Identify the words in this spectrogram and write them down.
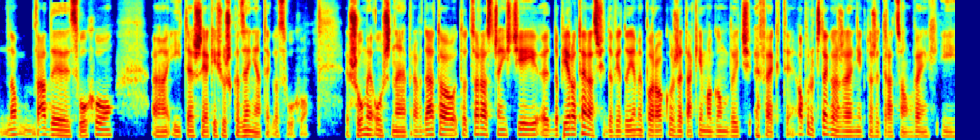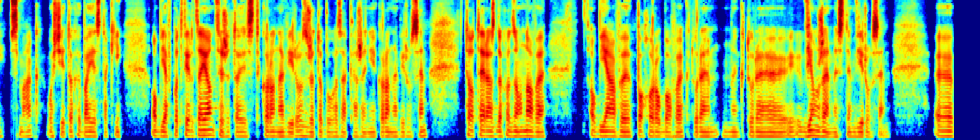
no, wady słuchu i też jakieś uszkodzenia tego słuchu. Szumy uszne, prawda? To, to coraz częściej, y, dopiero teraz się dowiadujemy po roku, że takie mogą być efekty. Oprócz tego, że niektórzy tracą węch i smak, właściwie to chyba jest taki objaw potwierdzający, że to jest koronawirus, że to było zakażenie koronawirusem, to teraz dochodzą nowe objawy pochorobowe, które, które wiążemy z tym wirusem. E,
